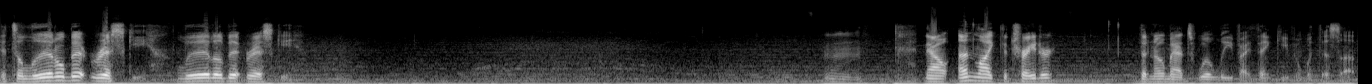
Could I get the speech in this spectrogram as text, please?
It's a little bit risky. Little bit risky. Hmm. Now, unlike the trader, the nomads will leave, I think, even with this up.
